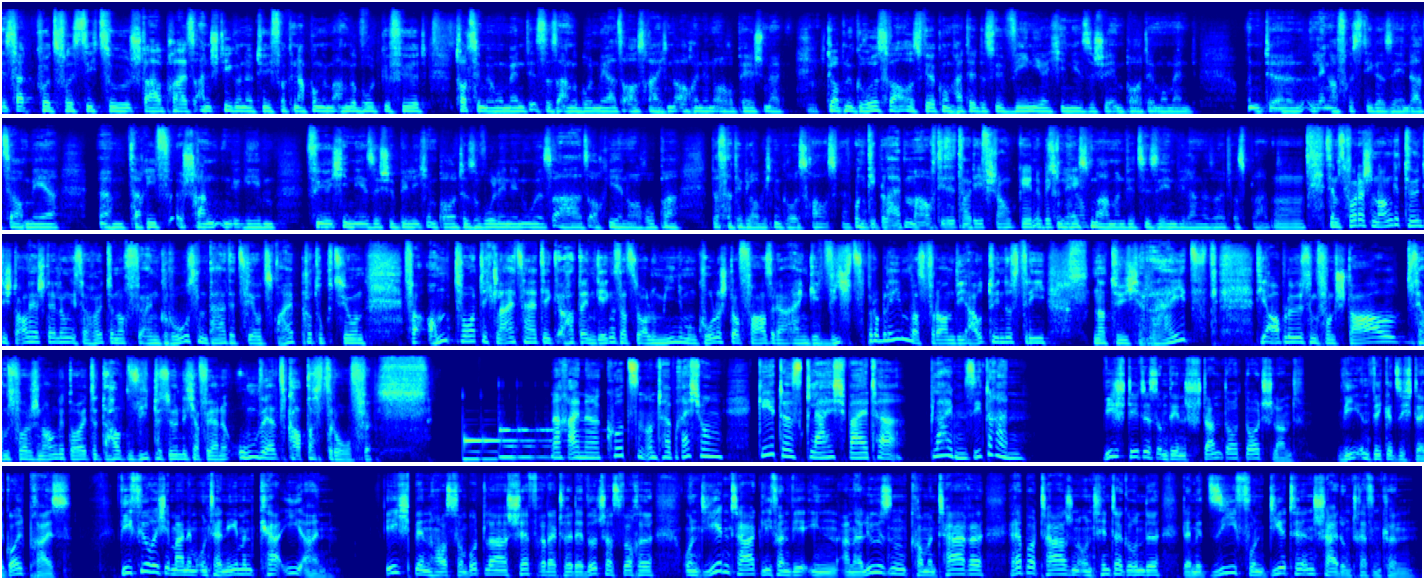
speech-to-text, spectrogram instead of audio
Es hat kurzfristig zu Stahlpreisanstieg und natürlich Verknappung im Angebot geführt. Trotzdem im Moment ist das Angebot mehr als ausreichend, auch in den europäischen Märkten. Ich glaube, eine größere Auswirkung hatte, dass wir weniger chinesische Importe im Moment und äh, längerfristiger sehen. Da hat es ja auch mehr ähm, Tarifschranken gegeben für chinesische Billigimporte, sowohl in den USA als auch hier in Europa. Das hatte, glaube ich, eine größere Auswirkung. Und die bleiben auch, diese Tarifschranken? Zunächst mal, man wird sie sehen, wie lange so etwas bleibt. Mhm. Sie haben es vorher schon angetönt, die Stahlherstellung ist ja heute noch für einen großen Teil der CO2-Produktion verantwortlich. Gleichzeitig hat er im Gegensatz zu Aluminium- und Kohlenstofffaser ja ein Gewichtsproblem, was vor allem die Autoindustrie natürlich reizt. Die Ablösung von Stahl, Sie haben es vorher schon angedeutet, halten Sie persönlich ja für eine Umweltkatastrophe. Nach einer kurzen Unterbrechung geht es gleich weiter. Bleiben Sie dran. Wie steht es um den Standort Deutschland? Wie entwickelt sich der Goldpreis? Wie führe ich in meinem Unternehmen KI ein? Ich bin Horst von Butler, Chefredakteur der Wirtschaftswoche und jeden Tag liefern wir Ihnen Analysen, Kommentare, Reportagen und Hintergründe, damit Sie fundierte Entscheidungen treffen können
